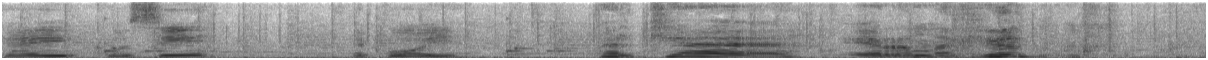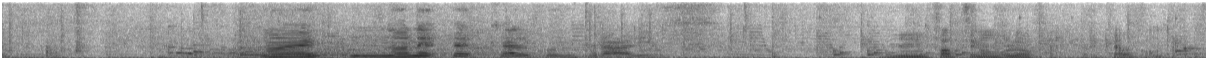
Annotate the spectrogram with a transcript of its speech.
Ok, così. E poi... Perché... Erm... Non è, non è perché al contrario. Infatti non volevo fare perché al contrario.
